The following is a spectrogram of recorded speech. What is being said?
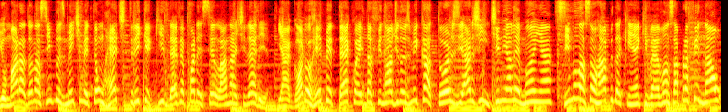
E o Maradona simplesmente meteu um hat-trick aqui, deve aparecer lá na artilharia. E agora o repeteco aí da final de 2014, Argentina e Alemanha. Simulação rápida, quem é que vai avançar pra final?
